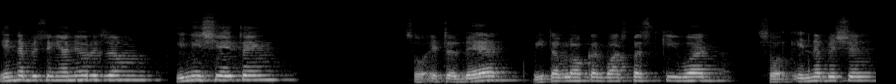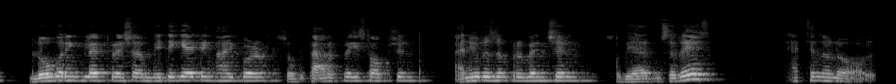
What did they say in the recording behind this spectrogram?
Inhibiting aneurysm, initiating. So it is there. Beta blocker, what's first keyword? So inhibition, lowering blood pressure, mitigating hyper. So the paraphrased option, aneurysm prevention. So the answer is atenolol.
